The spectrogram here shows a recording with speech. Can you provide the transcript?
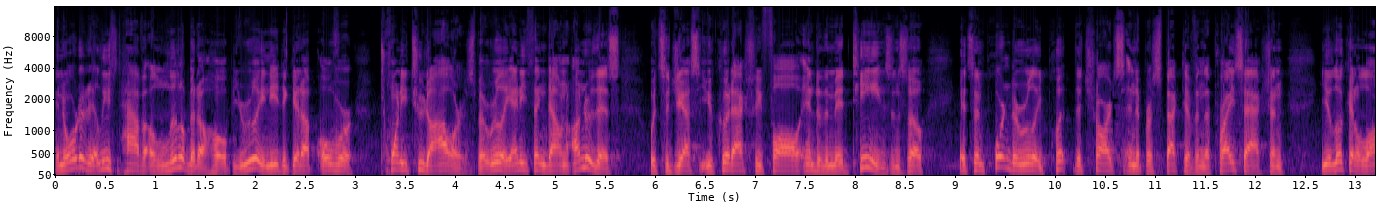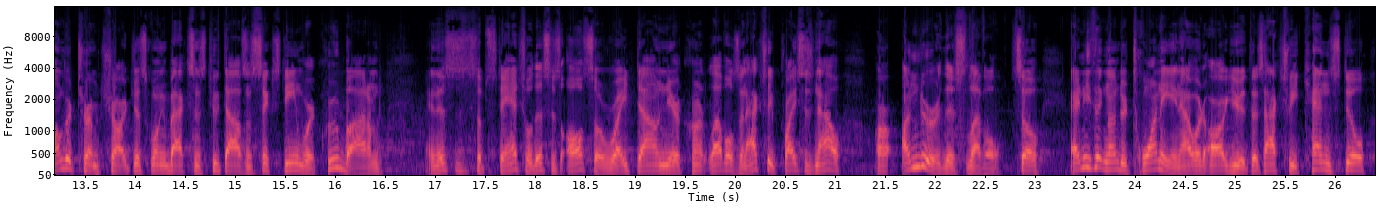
in order to at least have a little bit of hope, you really need to get up over $22. But really anything down under this would suggest that you could actually fall into the mid-teens. And so it's important to really put the charts into perspective and the price action. You look at a longer term chart just going back since 2016 where crude bottomed, and this is substantial. This is also right down near current levels, and actually prices now are under this level. So anything under 20, and I would argue that this actually can still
